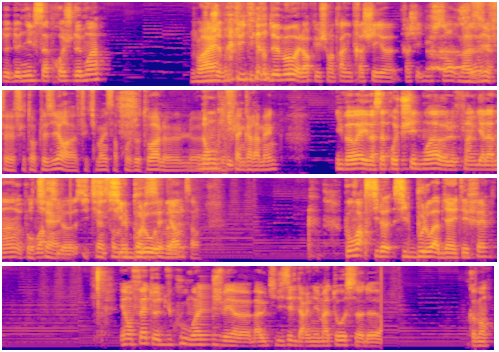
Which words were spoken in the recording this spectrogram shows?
de, de Nils s'approche de moi? Ouais, J'aimerais lui dire deux mots alors que je suis en train de cracher, euh, cracher du sang. vas-y, fais- fais-toi plaisir. Euh, Effectivement, il s'approche de toi, le, le- Donc, le il- flingue à la main. Il va, ouais, il va s'approcher de moi, euh, le flingue à la main, euh, pour il voir tient, si le, si, le boulot, euh, pour voir si le, si le boulot a bien été fait. Et en fait, du coup, moi, je vais bah, utiliser le dernier matos de. Comment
